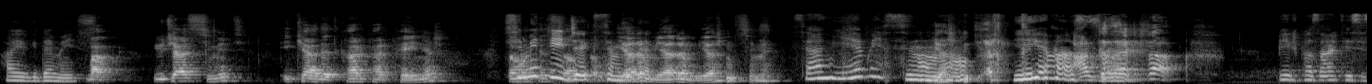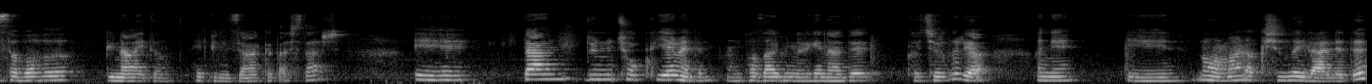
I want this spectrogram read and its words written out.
Hayır gidemeyiz. Bak Yücel simit, 2 adet karper peynir. Simit domates, yiyeceksin salatalık. bir de. Yarım yarım yarım simit. Sen yiyemezsin onu. Ya- Yiyemezsin. Arkadaşlar. Bir pazartesi sabahı günaydın hepinize arkadaşlar. Ee, ben dünü çok yemedim. Hani pazar günleri genelde kaçırılır ya. Hani e, normal akışında ilerledi.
